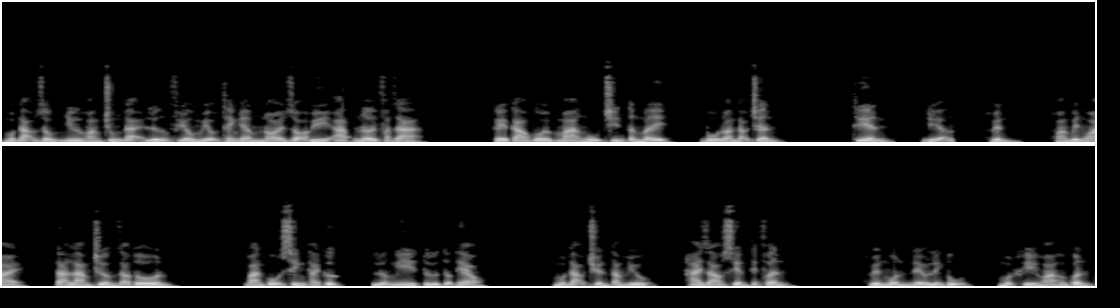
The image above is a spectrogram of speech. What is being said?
một đạo giống như hoàng trung đại lữ phiêu miệu thanh âm nói rõ uy áp nơi phát ra. Kê cao gối mà ngủ chín tầng mây, bồ đoàn đạo chân. Thiên, địa, huyền, hoàng bên ngoài, ta làm trưởng giáo tôn. Bàn cổ sinh thái cực, lưỡng nghi tứ tự theo. Một đạo truyền tam hữu, hai giáo xiển tiệt phân. Huyền môn đều lĩnh tụ, một khí hóa hồng quân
